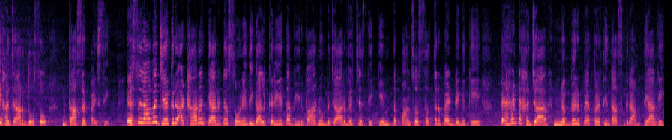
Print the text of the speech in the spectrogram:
80210 ਰੁਪਏ ਸੀ। ਇਸ ਤੋਂ ਇਲਾਵਾ ਜੇਕਰ 18 ਕੈਰਟ ਸੋਨੇ ਦੀ ਗੱਲ ਕਰੀਏ ਤਾਂ ਵੀਰਵਾਰ ਨੂੰ ਬਾਜ਼ਾਰ ਵਿੱਚ ਇਸ ਦੀ ਕੀਮਤ 570 ਰੁਪਏ ਡਿੱਗ ਕੇ 65090 ਰੁਪਏ ਪ੍ਰਤੀ 10 ਗ੍ਰਾਮ ਤੇ ਆ ਗਈ।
